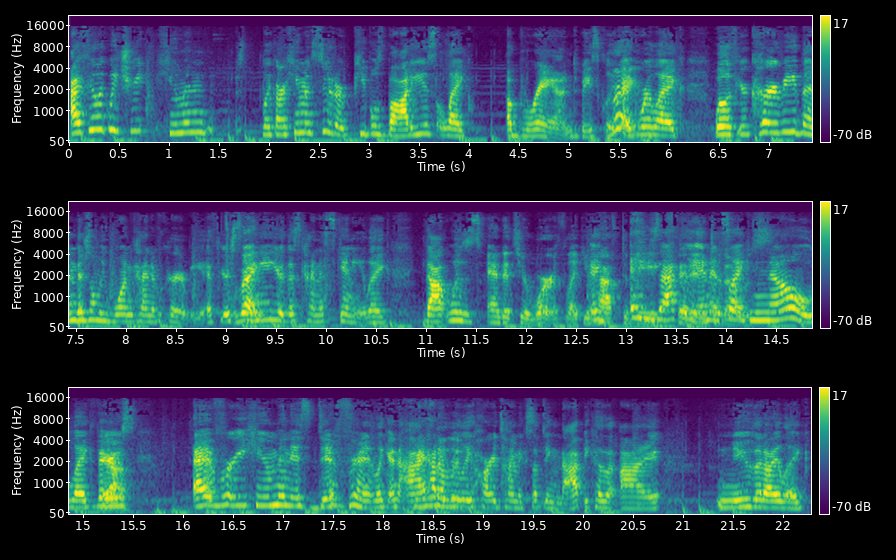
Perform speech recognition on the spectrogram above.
I feel like we treat human like our human suit or people's bodies like a brand basically. Right. Like we're like, well, if you're curvy, then there's only one kind of curvy. If you're skinny, Right. you're this kind of skinny. Like that was And it's your worth. Like you have to be exactly and it's like no like there's every human is different like and i had a really hard time accepting that because i knew that i like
